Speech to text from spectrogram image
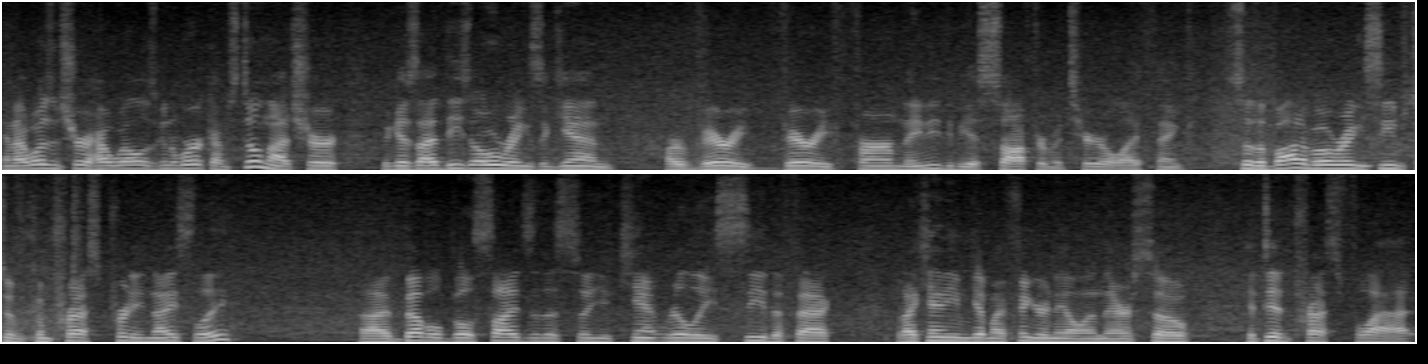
and I wasn't sure how well it was going to work. I'm still not sure because I, these O-rings again are very, very firm. They need to be a softer material, I think. So the bottom O-ring seems to have compressed pretty nicely. Uh, I've beveled both sides of this so you can't really see the fact, but I can't even get my fingernail in there, so it did press flat.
